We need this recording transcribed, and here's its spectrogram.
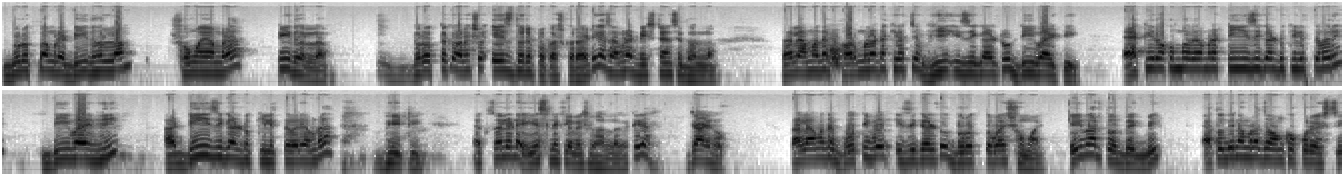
দূরত্ব আমরা ডি ধরলাম, সময় আমরা টি ধরলাম। দূরত্বকে অনেক সময় এস ধরে প্রকাশ করা হয়, ঠিক আছে? আমরা ডিস্টেন্সই ধরলাম। তাহলে আমাদের ফর্মুলাটা কি হচ্ছে? V is equal to D by T একই রকম ভাবে আমরা টি ইজ ইকাল টু কি লিখতে পারি? ডি বাই ভি আর ডি ইজ ইকাল টু কি লিখতে পারি আমরা? ভিটি অ্যাকচুয়ালি এটা এস লিখলে বেশি ভালো লাগে, ঠিক আছে? যাই হোক, তাহলে আমাদের গতিবেগ ইজ ইকাল টু দূরত্ব বাই সময়। এইবার তোর দেখবি, এতদিন আমরা যে অঙ্ক করে এসেছি,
